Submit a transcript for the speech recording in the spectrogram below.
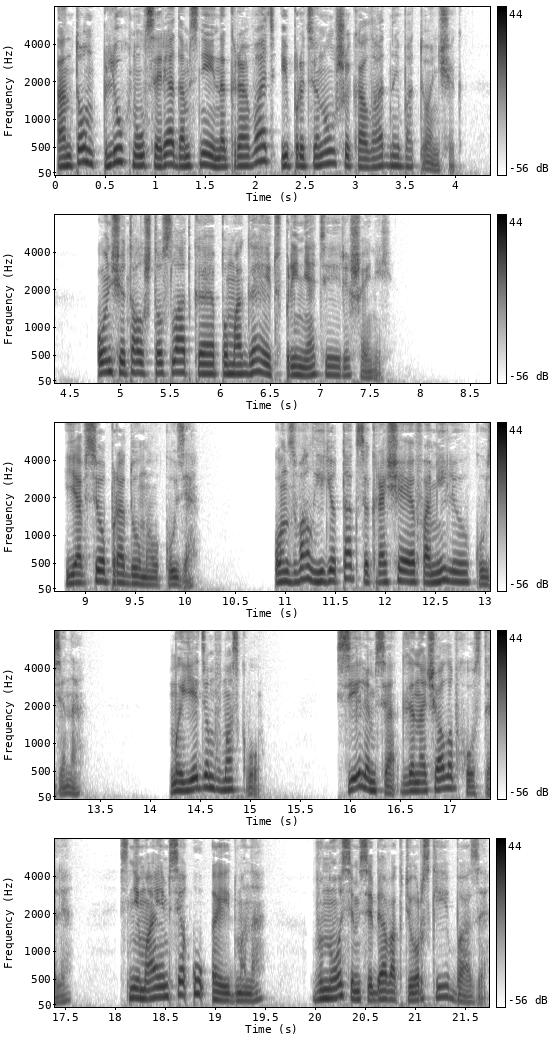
Антон плюхнулся рядом с ней на кровать и протянул шоколадный батончик. Он считал, что сладкое помогает в принятии решений. «Я все продумал, Кузя». Он звал ее так, сокращая фамилию Кузина. «Мы едем в Москву. Селимся для начала в хостеле. Снимаемся у Эйдмана. Вносим себя в актерские базы.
